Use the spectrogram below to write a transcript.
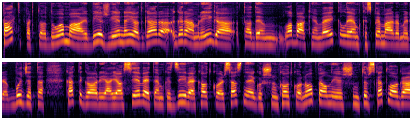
pati par to domāju. Bieži vien ejot garā, garām Rīgā tādiem labākiem veikaliem, kas, piemēram, ir budžeta kategorijā jau sievietēm, kas dzīvē kaut ko ir sasnieguši un kaut ko nopelnījuši. Tur skatlogā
